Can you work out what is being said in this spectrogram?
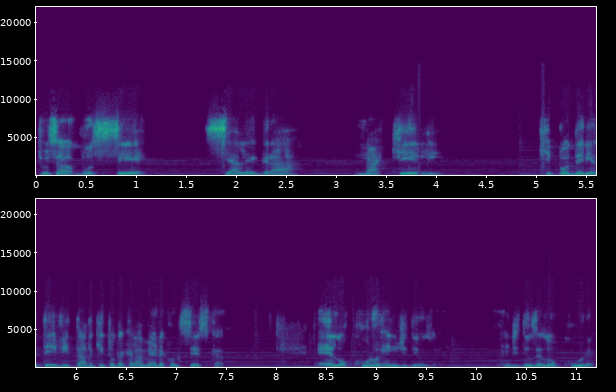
Tipo assim, ó, você se alegrar naquele que poderia ter evitado que toda aquela merda acontecesse, cara. É loucura o reino de Deus, velho. O reino de Deus é loucura.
